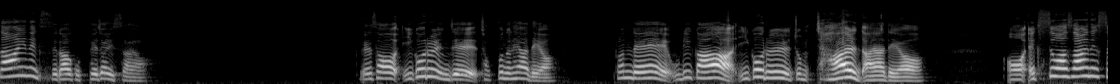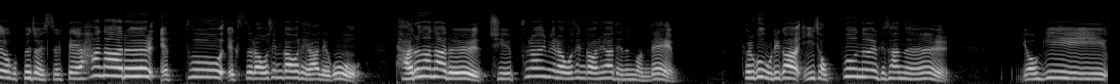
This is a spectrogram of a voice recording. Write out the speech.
sin x가 곱해져 있어요. 그래서 이거를 이제 적분을 해야 돼요. 그런데 우리가 이거를 좀 잘 놔야 돼요. 어, x와 sin x가 곱해져 있을 때 하나를 fx라고 생각을 해야 되고 다른 하나를 g'이라고 생각을 해야 되는 건데 결국 우리가 이 적분을 계산을 여기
